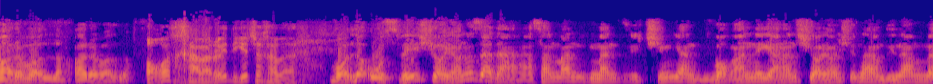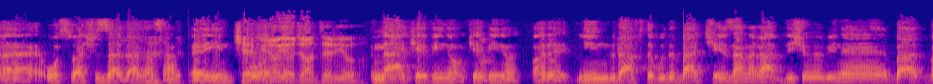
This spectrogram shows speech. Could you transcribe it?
آره والا آره والا آقا خبرهای دیگه چه خبر؟ والا اسوه شایان رو زدن. اصلا من من چی میگن؟ واقعا نگران شایان شدم. دیدم اسوهش رو زدن. اصلا این کوینو یا جانتریو؟ نه کوینو کوینو آره. این رفته بوده بچه زن قبلیشو ببینه. بعد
